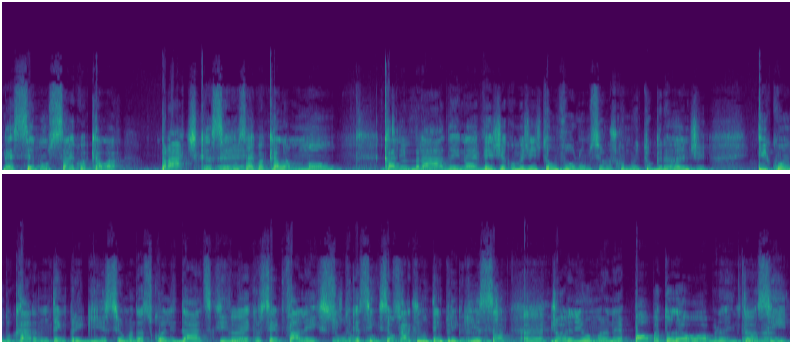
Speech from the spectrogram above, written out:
né? Você não sai com aquela prática, você é. não sai com aquela mão calibrada. E na EVG, como a gente tem um volume cirúrgico muito grande, e quando o cara não tem preguiça, e uma das qualidades que, é. né, que eu sempre falei, que, que assim, você é um cara que não tem preguiça é. de hora nenhuma, né? Pau pra toda obra. Então, assim.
